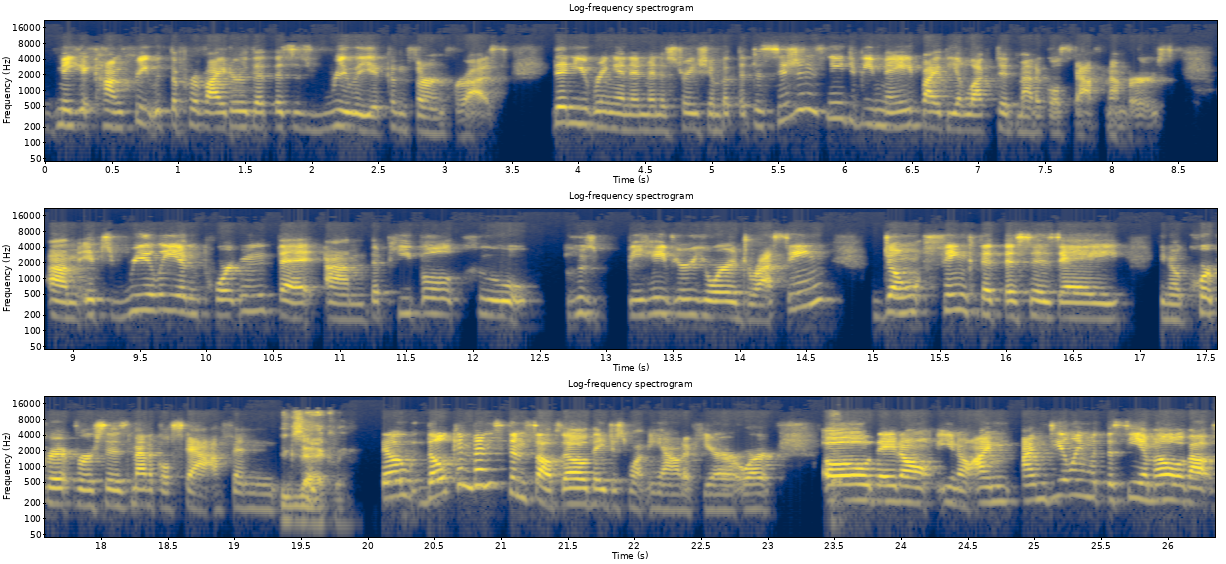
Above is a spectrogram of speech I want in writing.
make it concrete with the provider that this is really a concern for us then you bring in administration but the decisions need to be made by the elected medical staff members um, it's really important that um, the people who whose behavior you're addressing don't think that this is a you know corporate versus medical staff and exactly. They'll they'll convince themselves oh they just want me out of here or oh they don't you know i'm i'm dealing with the cmo about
